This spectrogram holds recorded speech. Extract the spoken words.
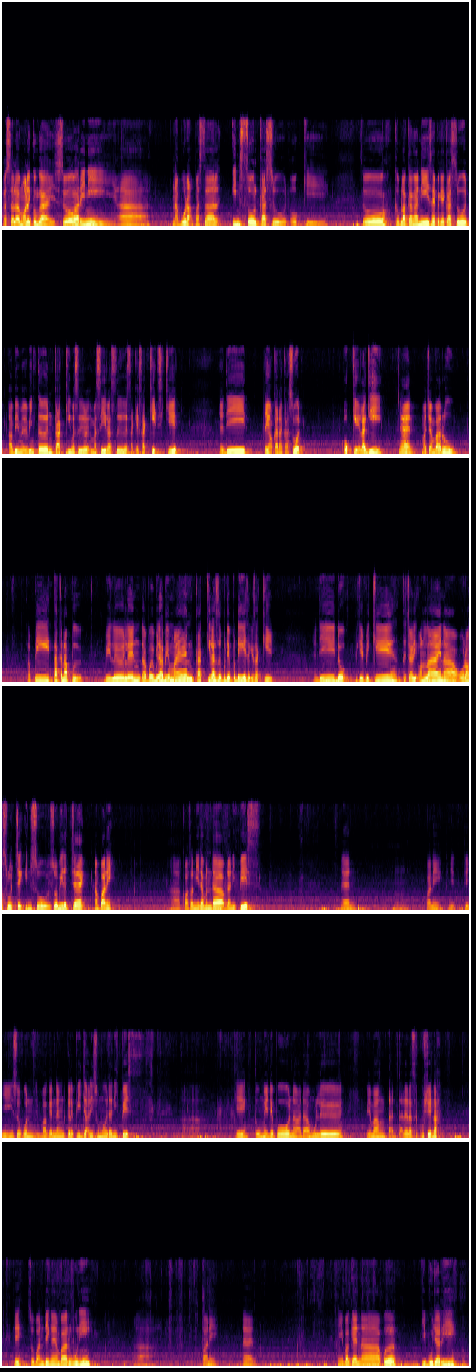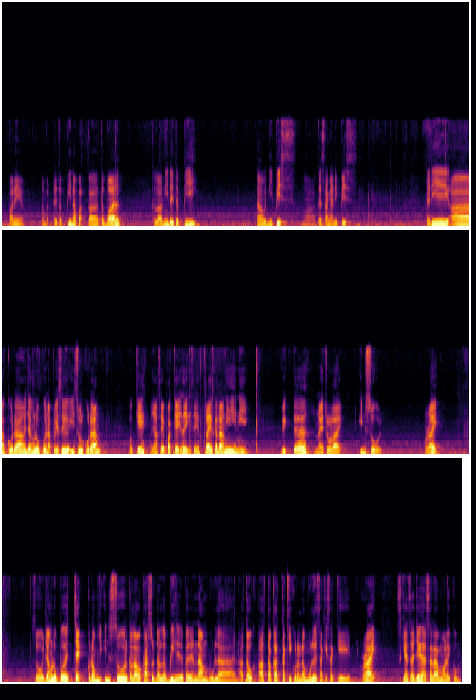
Assalamualaikum guys. So hari ni ha, nak borak pasal insole kasut. Okey. So kebelakangan ni saya pakai kasut habis badminton kaki masih masih rasa sakit-sakit sikit. Jadi tengok keadaan kasut okey lagi kan macam baru. Tapi tak kenapa bila land apa bila habis main kaki rasa pedih-pedih sakit-sakit. Jadi duk fikir-fikir tercari online ah orang suruh check insole. So bila check nampak ni. Ha kawasan ni dah mendap dah nipis. Kan? Hmm, apa ni? Punya insole pun bahagian yang kena pijak ni semua dah nipis. Ha, okey, tumit dia pun ha, dah mula memang tak tak ada rasa cushion lah. Okey, so banding dengan yang baru ni ha, apa ni? Kan? Ni bahagian apa ibu jari apa ni? Nampak dari tepi nampak uh, tebal. Kalau ni dari tepi dah nipis. Ha, sangat nipis. Jadi uh, korang jangan lupa nak periksa insole korang ok yang saya pakai saya, saya try sekarang ni ni. Victor Nitrolite insole alright. So jangan lupa check korang punya insole kalau kasut dah lebih daripada 6 bulan. Atau atau kaki korang dah mula sakit-sakit. Alright. Sekian saja. Assalamualaikum.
